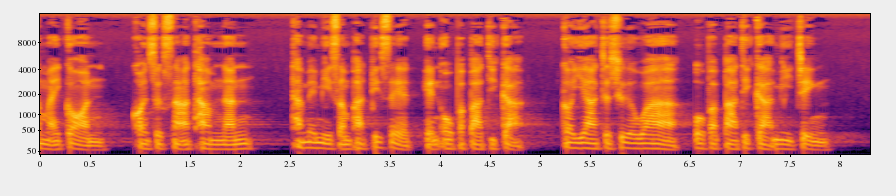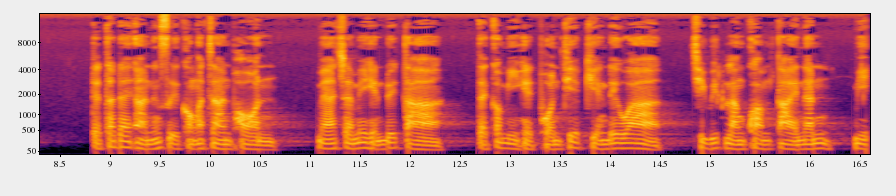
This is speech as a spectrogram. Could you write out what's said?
สมัยก่อนคนศึกษาธรรมนั้น ถ้าไม่มีสัมผัสพิเศษเห็นโอปปาติกะ ก็ยากจะเชื่อว่าโอปปาติกะมีจริง แต่ถ้าได้อ่านหนังสือของอาจารย์พร แม้จะไม่เห็นด้วยตา แต่ก็มีเหตุผลเทียบเคียงได้ว่า ชีวิตหลังความตายนั้นมี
